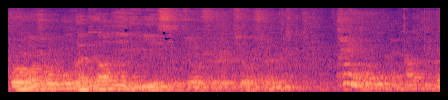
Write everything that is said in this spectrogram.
不是，我说无可挑剔的意思就是就是态度无可挑剔。呃，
